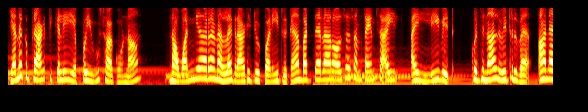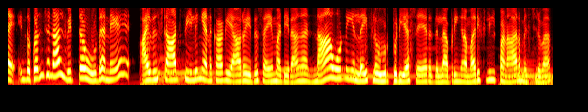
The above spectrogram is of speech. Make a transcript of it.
எனக்கு ப்ராக்டிக்கலி எப்போ யூஸ் ஆகும்னா நான் ஒன் இயராக நல்லா கிராட்டிடியூட் பண்ணிட்டு இருக்கேன் but there are also sometimes I I leave it கொஞ்ச நாள் விட்டுருவேன். ஆனால் இந்த கொஞ்ச நாள் விட்ட உடனே ஐ வில் ஸ்டார்ட் ஃபீலிங் எனக்காக யாரும் எதுவும் செய்ய மாட்டேறாங்க நான் ஒன்றும் என் லைஃப்பில் உருப்படியாக செய்கிறதில்ல அப்படிங்கிற மாதிரி ஃபீல் பண்ண ஆரம்பிச்சிருவேன்.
